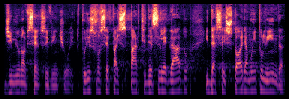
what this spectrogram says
de 1928. Por isso você faz parte desse legado e dessa história muito linda.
